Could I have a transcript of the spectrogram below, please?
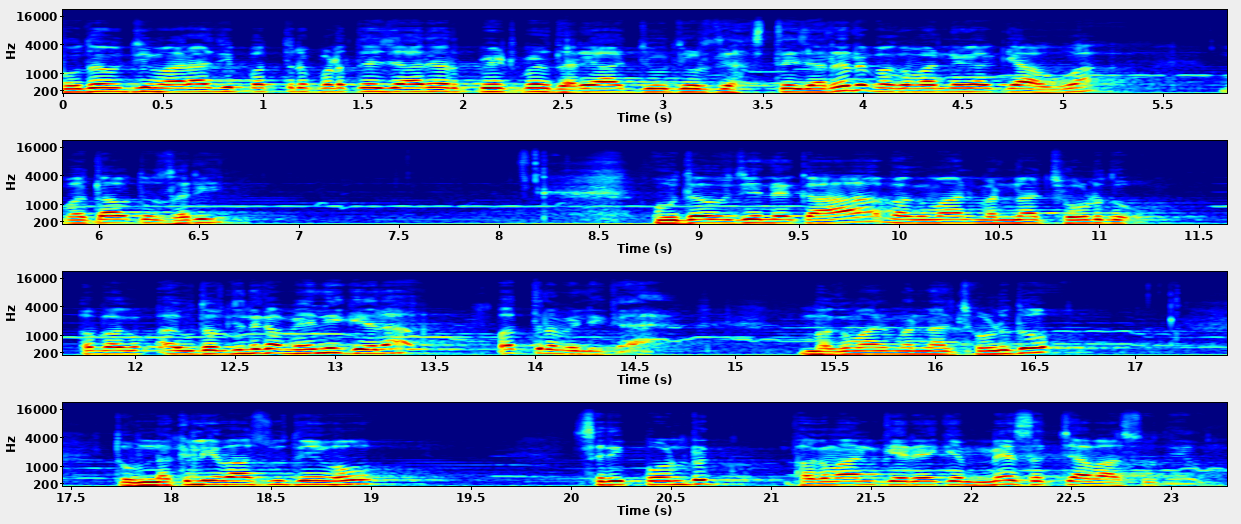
उद्धव जी महाराज जी पत्र पढ़ते जा रहे और पेट पर धरे हाथ ज़ोर ज़ोर से हँसते जा रहे ना भगवान ने कहा, क्या हुआ? बताओ तो सरी। उद्धव जी ने कहा, भगवान बनना छोड़ दो। और उद्धव जी ने कहा, मैं नहीं कह रहा, पत्र में लिखा है। भगवान बनना छोड़ दो तुम नकली वासुदेव हो। श्री पौंड्रिक भगवान कह रहे हैं कि मैं सच्चा वासुदेव हूँ।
